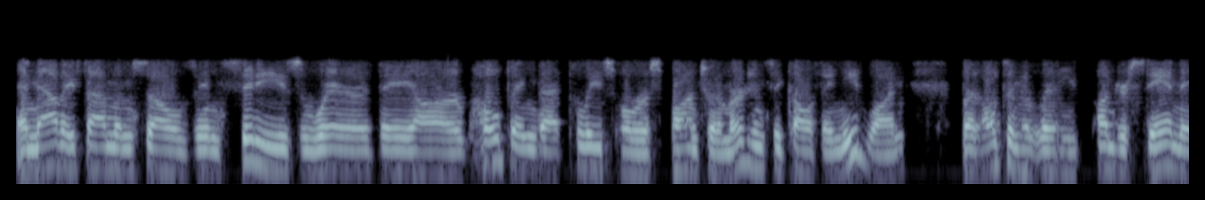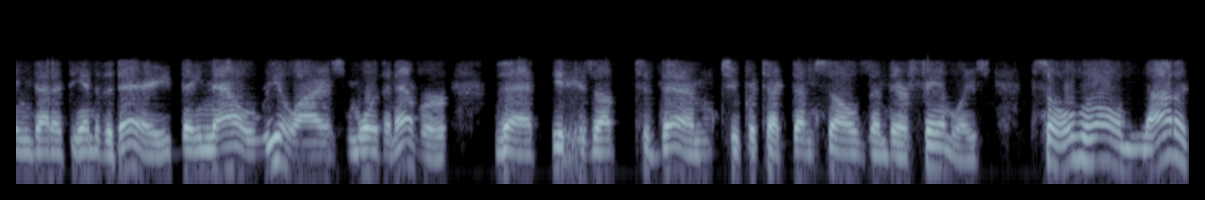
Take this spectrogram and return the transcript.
And now they found themselves in cities where they are hoping that police will respond to an emergency call if they need one, but ultimately understanding that at the end of the day, they now realize more than ever that it is up to them to protect themselves and their families. So overall, not a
